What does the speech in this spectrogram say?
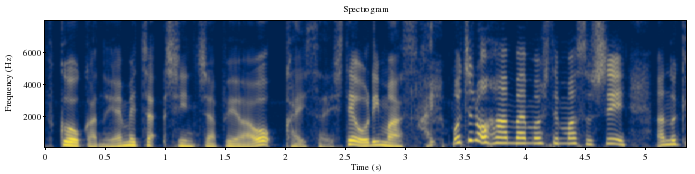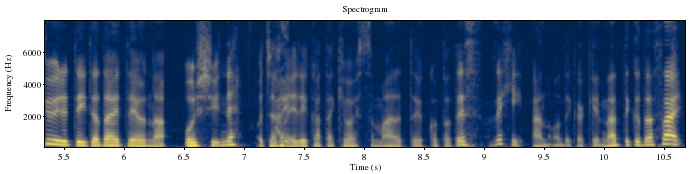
福岡のやめ茶新茶ペアを開催しております、はい、もちろん販売もしてますしあの今日入れていただいたような美味しいねお茶の入れ方教室もあるということです、はい、ぜひあのお出かけになってください、はい、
